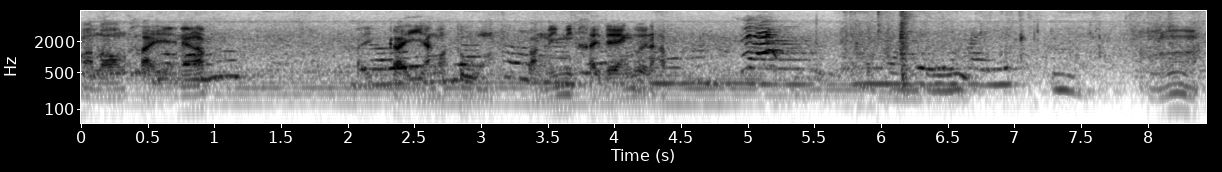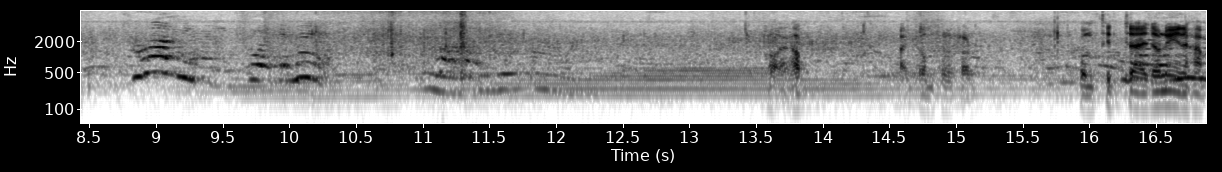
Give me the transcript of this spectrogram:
มาลองไข่นะครับไข่ไก่ยางมะตูมฝั่งนี้มีไข่แดงด้วยนะครับอร่อยครับไข่ต้มสดๆผมติดใจเจ้านี้นะครับ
